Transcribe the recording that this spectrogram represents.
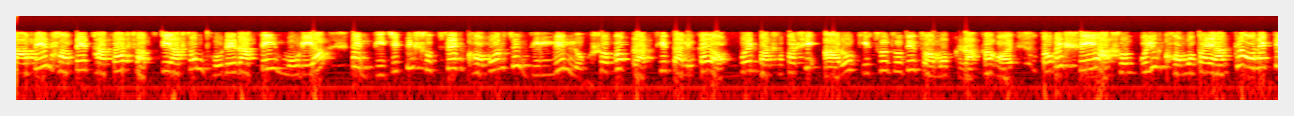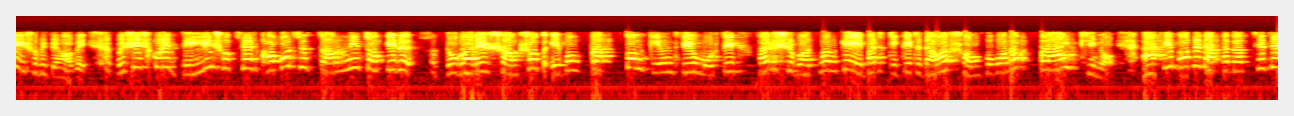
তাদের হাতে থাকা সাতটি আসন ধরে রাখতেই মরিয়া, তাই বিজেপি সূত্রের খবর যে দিল্লির লোকসভা প্রার্থী তালিকায় অক্ষয়ের পাশাপাশি আরও কিছু যদি চমক রাখা হয়, তবে সেই আসনগুলি ক্ষমতায় আনতে অনেকটাই সুবিধে হবে। বিশেষ করে দিল্লি সূত্রের খবর যে চাঁদনি চকের দুবারের সাংসদ এবং প্রাক্তন কেন্দ্রীয় মন্ত্রী হর্ষবর্ধনকে এবার টিকিট দেওয়ার সম্ভাবনা প্রায় ক্ষীণ। একইভাবে দেখা যাচ্ছে যে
